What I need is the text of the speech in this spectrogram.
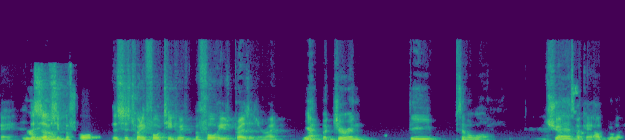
Okay, this is obviously before. This is 2014, before he was president, right? Yeah, but during the civil war. Sure. Uh, so okay, I'll pull it.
